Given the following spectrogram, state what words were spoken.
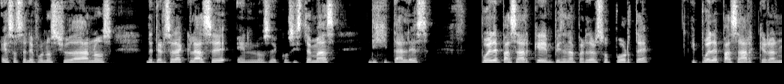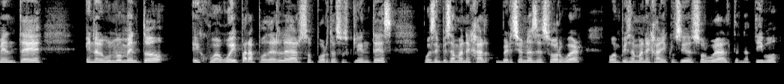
esos teléfonos ciudadanos de tercera clase en los ecosistemas digitales. Puede pasar que empiecen a perder soporte y puede pasar que realmente en algún momento eh, Huawei para poderle dar soporte a sus clientes pues empieza a manejar versiones de software o empieza a manejar inclusive software alternativo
